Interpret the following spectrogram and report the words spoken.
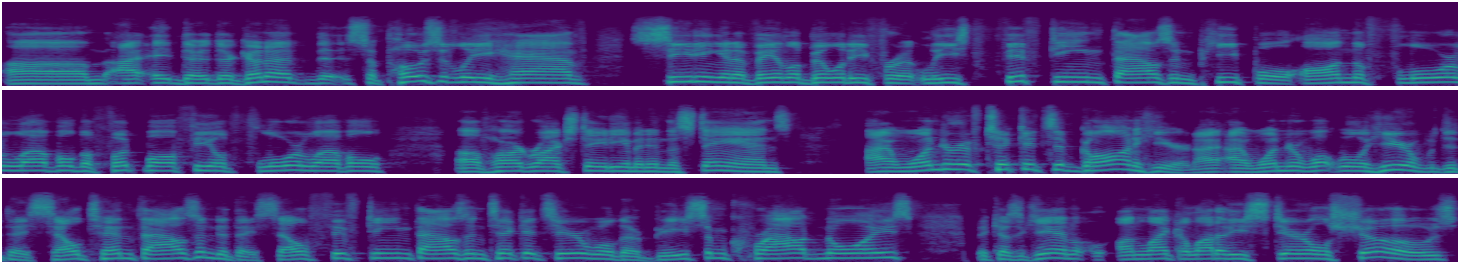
Um, I, they're they're going to supposedly have seating and availability for at least fifteen thousand people on the floor level, the football field floor level of Hard Rock Stadium and in the stands. I wonder if tickets have gone here. I, I, wonder what we'll hear. Did they sell 10,000? Did they sell 15,000 tickets here? Will there be some crowd noise? Because again, unlike a lot of these sterile shows,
